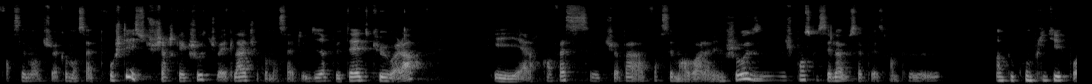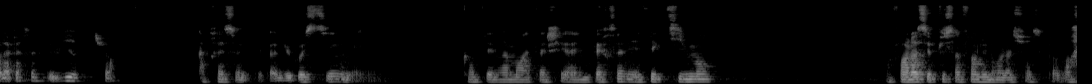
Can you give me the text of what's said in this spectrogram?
forcément tu vas commencer à te projeter. Si tu cherches quelque chose, tu vas être là, tu vas commencer à te dire peut-être que voilà. Et alors qu'en face, tu vas pas forcément avoir la même chose. Je pense que c'est là où ça peut être un peu un peu compliqué pour la personne de le vivre, tu vois. Après, ce n'était pas du ghosting, mais quand tu es vraiment attaché à une personne et effectivement. Enfin, là, c'est plus la fin d'une relation, c'est pas vrai.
